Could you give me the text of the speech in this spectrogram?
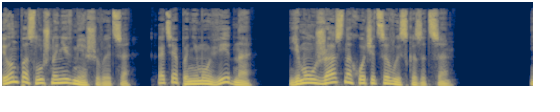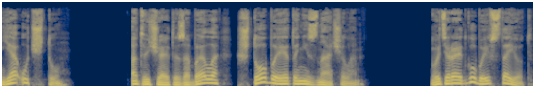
и он послушно не вмешивается, хотя по нему видно, ему ужасно хочется высказаться. «Я учту», — отвечает Изабелла, что бы это ни значило. Вытирает губы и встает.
